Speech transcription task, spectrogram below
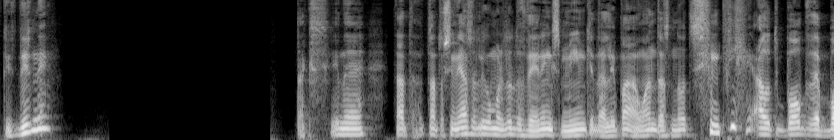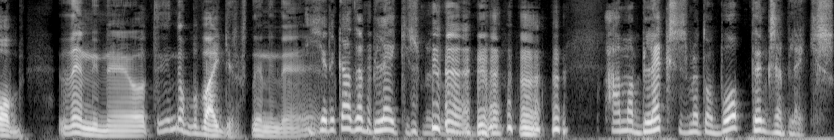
της Disney, εντάξει, είναι, θα, θα το συνδυάσω λίγο με Lord of the Rings meme και τα λοιπά. One does not simply out Bob the Bob δεν είναι ότι είναι ο Μπομπάγκερ. Δεν είναι... Γενικά δεν μπλέκεις με τον Άμα μπλέξεις με τον Μπομπ δεν ξεμπλέκεις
